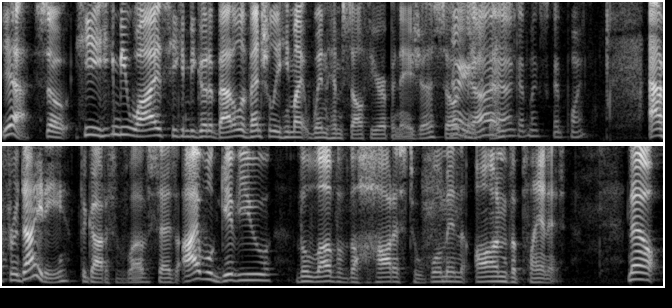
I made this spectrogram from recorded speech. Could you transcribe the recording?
Yeah, so he, he can be wise, he can be good at battle. Eventually, he might win himself Europe and Asia, so There it makes go. Yeah, sense. that makes a good point. Aphrodite, the goddess of love, says, I will give you the love of the hottest woman on the planet. Now,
